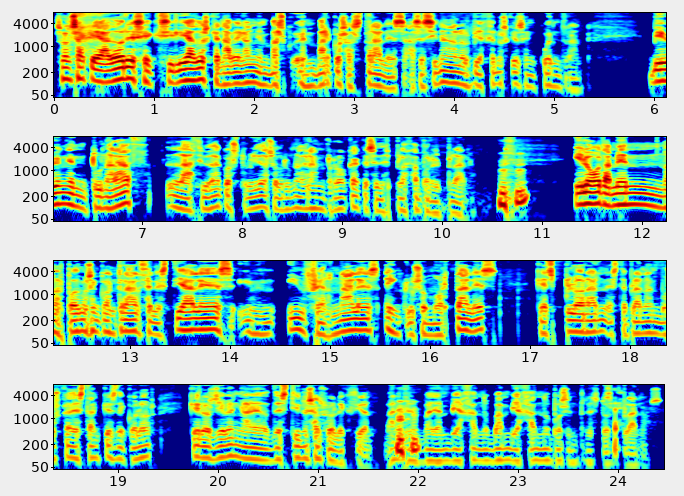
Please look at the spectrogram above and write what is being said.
Son saqueadores exiliados que navegan en, en, barcos astrales, asesinan a los viajeros que se encuentran. Viven en Tunaraz, la ciudad construida sobre una gran roca que se desplaza por el plano. Y luego también nos podemos encontrar celestiales, infernales e incluso mortales que exploran este plano en busca de estanques de color que los lleven a destinos a su elección. Vayan viajando, van viajando pues entre estos planos.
